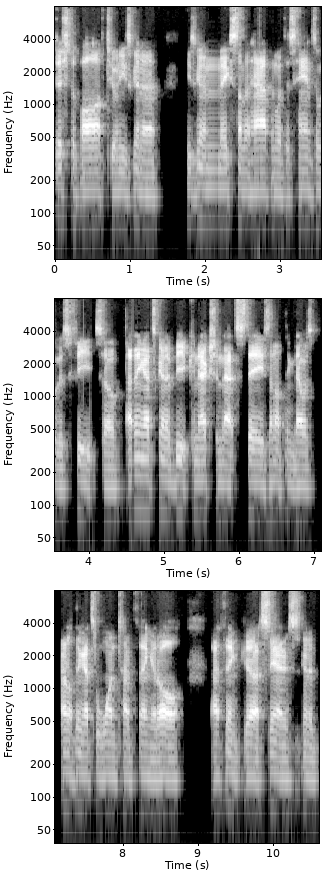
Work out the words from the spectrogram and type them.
dish the ball off to, and he's going to he's going to make something happen with his hands and with his feet. So I think that's going to be a connection that stays. I don't think that was I don't think that's a one time thing at all. I think uh, Sanders is going to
